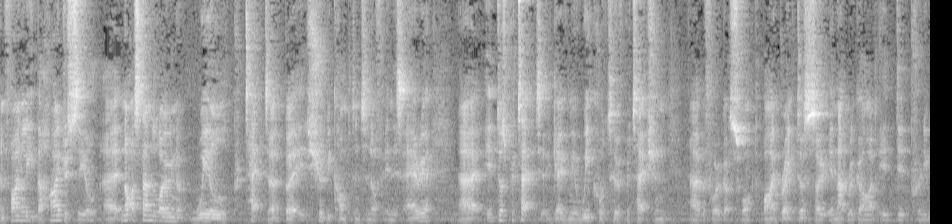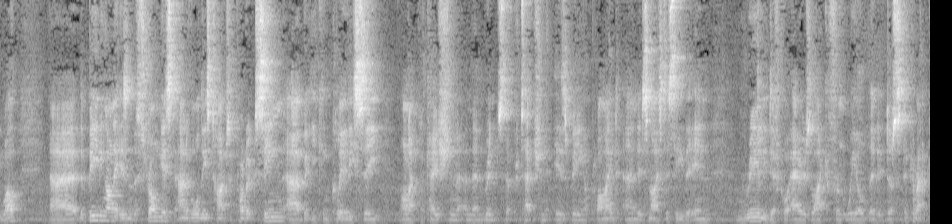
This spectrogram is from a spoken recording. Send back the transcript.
And finally, the HydroSeal. Uh, not a standalone wheel protector, but it should be competent enough in this area. Uh, it does protect, it gave me a week or two of protection uh, before it got swamped by brake dust, so in that regard it did pretty well. Uh, the beading on it isn't the strongest out of all these types of products seen, uh, but you can clearly see on application and then rinse that protection is being applied, and it's nice to see that in really difficult areas like a front wheel that it does stick around.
